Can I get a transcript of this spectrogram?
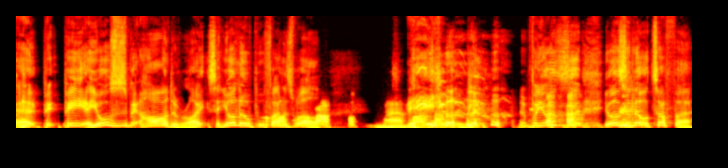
Uh, P- Peter, yours is a bit harder, right? So you're a Liverpool fan as well. Bruv, man. but yours, is- yours is a little tougher.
